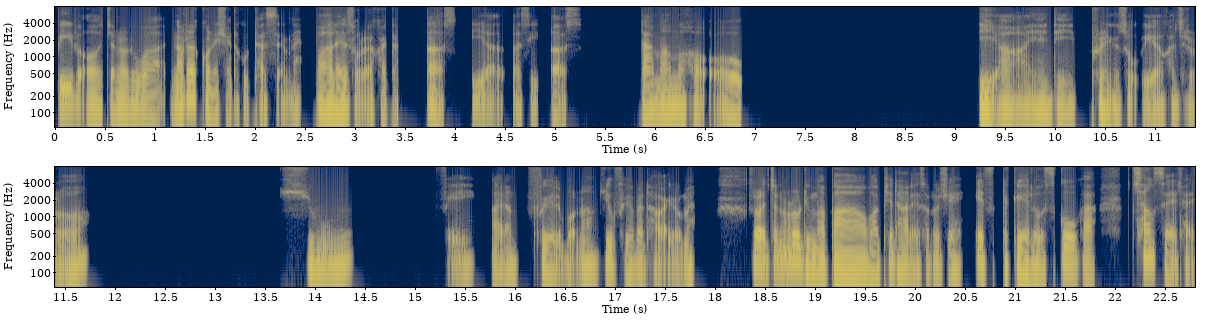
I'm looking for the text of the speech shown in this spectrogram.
ပြီးတော့ကျွန်တော်တို့ကနောက်တစ် connection တစ်ခုထပ်ဆက်မယ်။ဘာလဲဆိုတော့အခါကျ us yeah us us ဒါမှမဟုတ် ERIND print ဆိုပြီးအခါကျတော့ you fail I am fail ပေါ့နော် you fail ပဲထားလိုက်တော့မယ်ဆိုတော့ကျွန်တော်တို့ဒီမှာဘာဟောဖြစ်ထားလဲဆိုလို့ရှိရင် if တကယ်လို့ score က60ထက်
